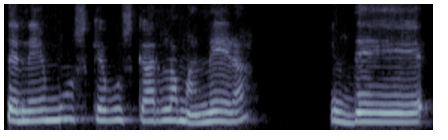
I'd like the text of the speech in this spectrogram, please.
tenemos que buscar la manera de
